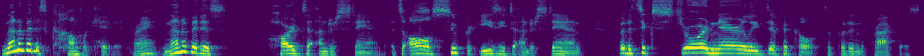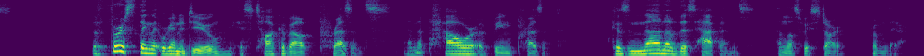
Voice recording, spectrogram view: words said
None of it is complicated, right? None of it is hard to understand. It's all super easy to understand, but it's extraordinarily difficult to put into practice. The first thing that we're going to do is talk about presence and the power of being present, because none of this happens unless we start from there.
